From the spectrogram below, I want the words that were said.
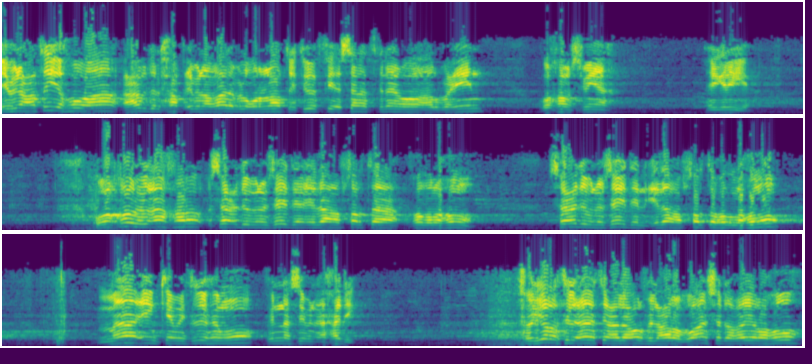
ابن عطية هو عبد الحق ابن غالب الغرناطي توفي سنة 42 و500 هجرية. وقول الآخر سعد بن زيد إذا أبصرت فضلهم. سعد بن زيد إذا أبصرت فضلهم ما إن كمثلهم في الناس من أحد. فجرت الآية على عرف العرب وأنشد غيره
